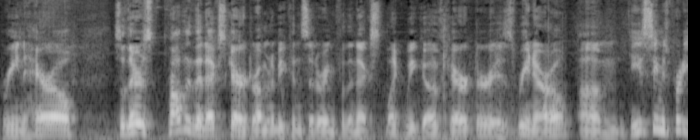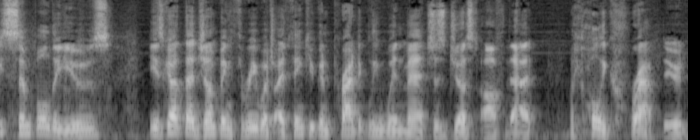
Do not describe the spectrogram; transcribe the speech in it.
Green Harrow. So there's probably the next character I'm going to be considering for the next like week of character is Green Arrow. Um, he seems pretty simple to use. He's got that jumping three, which I think you can practically win matches just off that. Like holy crap, dude!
